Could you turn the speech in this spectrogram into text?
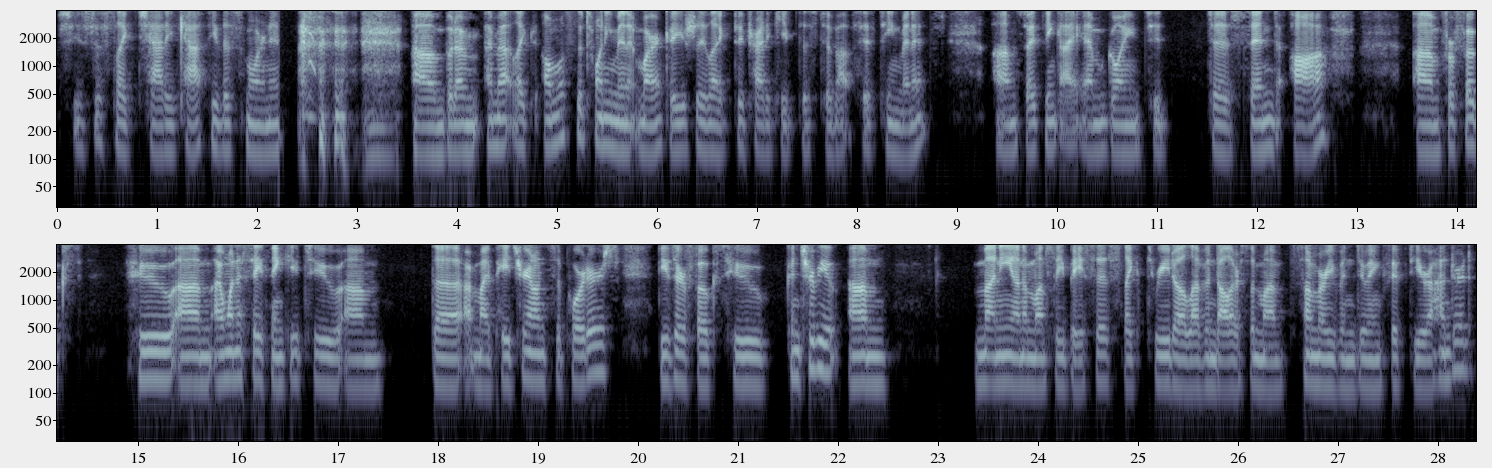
she's just like chatty Kathy this morning. um, but I'm I'm at like almost the 20 minute mark. I usually like to try to keep this to about 15 minutes. Um, so I think I am going to to send off. Um, for folks who um, I want to say thank you to um, the uh, my Patreon supporters. These are folks who contribute um, money on a monthly basis, like three to eleven dollars a month. Some are even doing fifty or a hundred.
